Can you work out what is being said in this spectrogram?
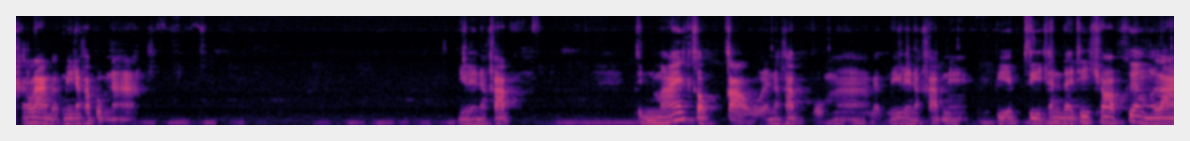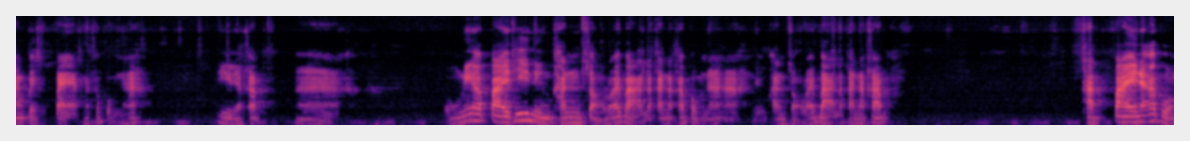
ข้างล่างแบบนี้นะครับ ผมนะอะนี่เลยนะครับ เป็นไม้เก่าๆเลยนะครับ ผมอ่าแบบนี้เลยนะครับเนี่ย PFC ท่านใดที่ชอบเครื่องรางแปลกๆนะครับ ผมนะ นี่แหละครับอ่าองค์นี้เอาไปที่หนึ่งพันสองร้อยบาทแล้วกันนะครับ ผมนะอะหนึ่งพันสองร้อยบาทแล้วกันนะครับ ถัดไปนะครับผม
